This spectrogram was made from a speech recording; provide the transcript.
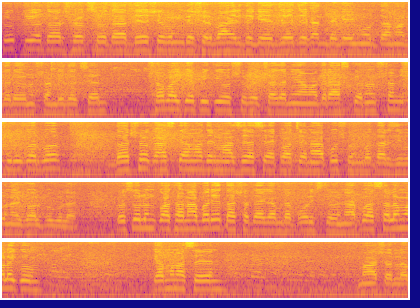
সুপ্রিয় দর্শক শ্রোতা দেশ এবং দেশের বাহির থেকে যে যেখান থেকে এই মুহূর্তে আমাদের এই অনুষ্ঠানটি দেখছেন সবাইকে প্রীতি ও শুভেচ্ছা জানিয়ে আমাদের আজকের অনুষ্ঠানটি শুরু করব। দর্শক আজকে আমাদের মাঝে আছে এক অচেনা আপু শুনব তার জীবনের গল্পগুলো। তো চলুন কথা না বাড়িয়ে তার সাথে আগে আমরা পরিচিত হই না। আপু আসসালামু আলাইকুম। কেমন আছেন? মাশাল্লাহ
